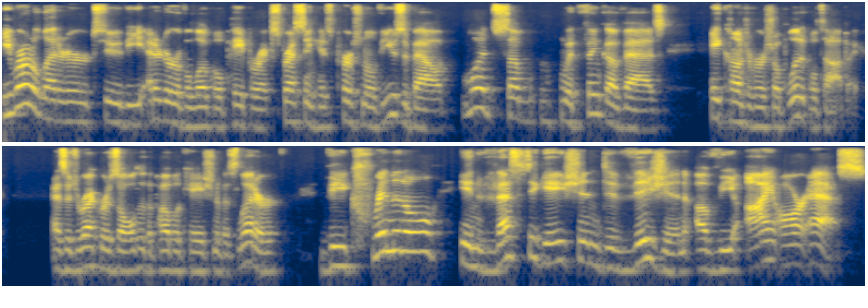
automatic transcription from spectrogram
He wrote a letter to the editor of a local paper expressing his personal views about what some would think of as a controversial political topic. As a direct result of the publication of his letter, the Criminal Investigation Division of the IRS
